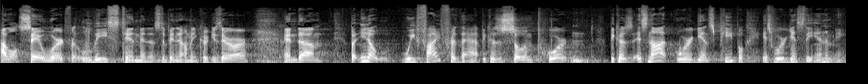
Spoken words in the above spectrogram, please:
I won't say a word for at least 10 minutes, depending on how many cookies there are. And, um, but, you know, we fight for that because it's so important. Because it's not we're against people, it's we're against the enemy.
